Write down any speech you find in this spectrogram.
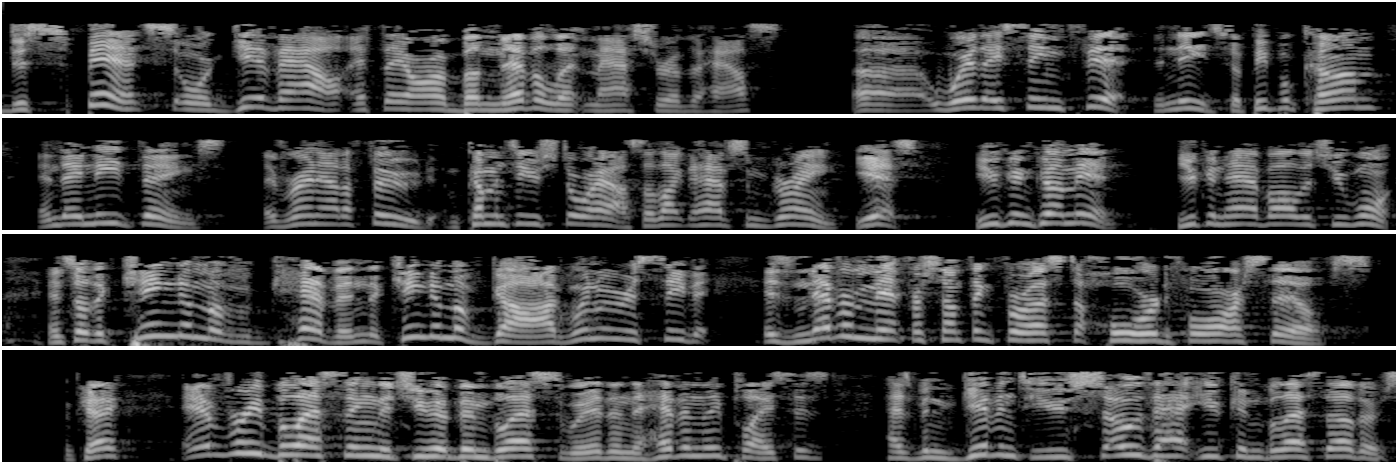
dispense or give out, if they are a benevolent master of the house, uh, where they seem fit, the needs. So people come and they need things. They've run out of food. I'm coming to your storehouse. I'd like to have some grain. Yes, you can come in. You can have all that you want. And so the kingdom of heaven, the kingdom of God, when we receive it, is never meant for something for us to hoard for ourselves. Okay? Every blessing that you have been blessed with in the heavenly places has been given to you so that you can bless others.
